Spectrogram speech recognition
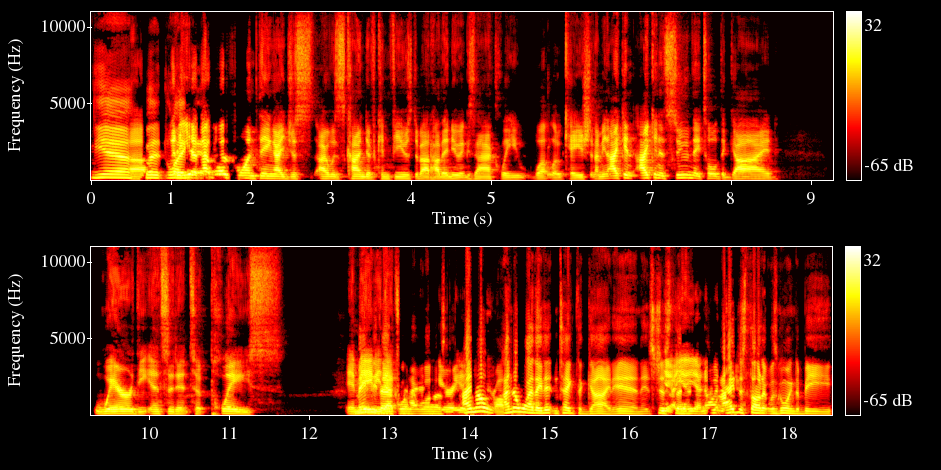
Yeah, Uh, but But like yeah, that was one thing. I just I was kind of confused about how they knew exactly what location. I mean, I can I can assume they told the guide where the incident took place, and maybe, maybe, that's, that's what it was. I know, I know why they didn't take the guide in. It's just yeah, that yeah, yeah. No, I I just thought it was going to be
